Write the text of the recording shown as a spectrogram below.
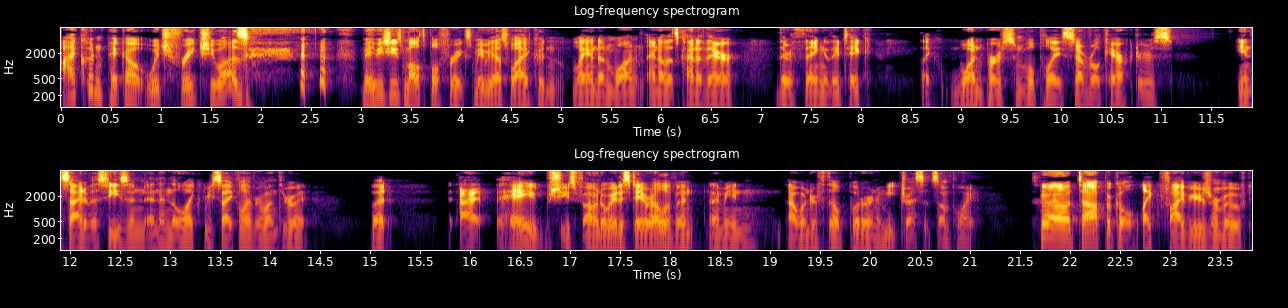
I couldn't pick out which freak she was. Maybe she's multiple freaks. Maybe that's why I couldn't land on one. I know that's kind of their their thing. They take like one person will play several characters inside of a season and then they'll like recycle everyone through it. But I hey, she's found a way to stay relevant. I mean, I wonder if they'll put her in a meat dress at some point. oh, topical, like 5 years removed.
